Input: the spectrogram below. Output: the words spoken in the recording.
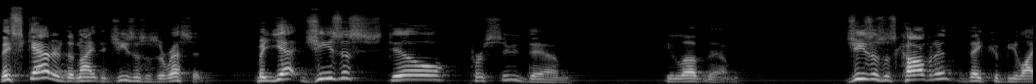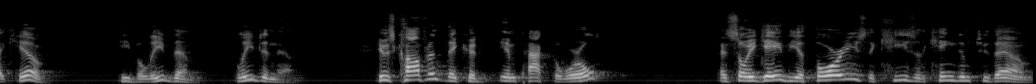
They scattered the night that Jesus was arrested. But yet Jesus still pursued them. He loved them. Jesus was confident they could be like him. He believed them, believed in them. He was confident they could impact the world. And so he gave the authorities, the keys of the kingdom to them.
